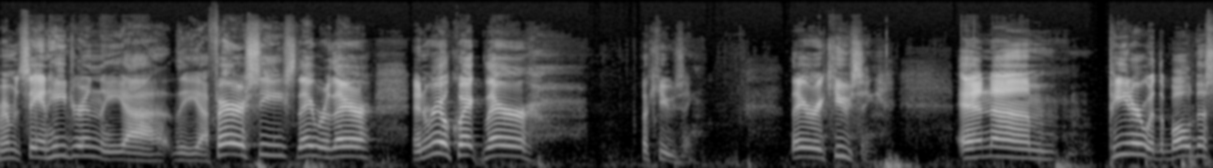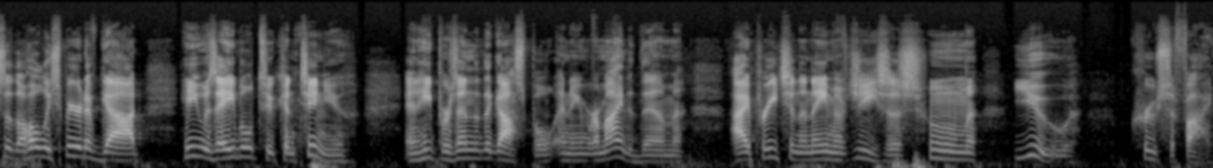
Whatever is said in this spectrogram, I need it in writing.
Remember the Sanhedrin, the, uh, the uh, Pharisees, they were there. And real quick, they're accusing. They are accusing. And um, Peter, with the boldness of the Holy Spirit of God, he was able to continue and he presented the gospel and he reminded them, I preach in the name of Jesus, whom you crucified.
